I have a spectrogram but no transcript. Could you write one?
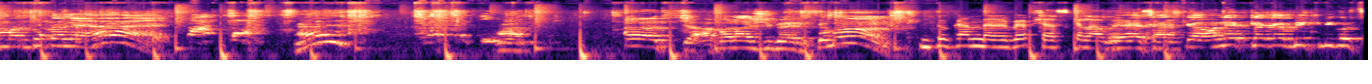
আমার দোকানে হ্যাঁ? হ্যাঁ হ্যাঁ? আচ্ছা আবার আসবেন কেমন দোকানদারের ব্যবসা আজকে লাভ হয়েছে হ্যাঁ। আজকে অনেক টাকা বিক্রি করছে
